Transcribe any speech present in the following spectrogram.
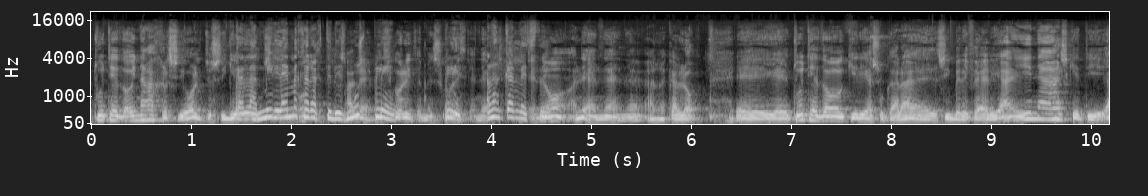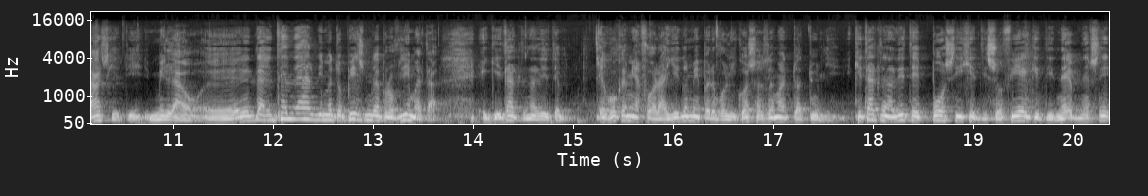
Τούτε εδώ είναι άχρηστη όλη τους συγκεκριμένη. Καλά, μην λέμε χαρακτηρισμούς ναι, πλην. Με συγχωρείτε, με συγχωρείτε. Please, Ναι. ανακαλέστε. Εννοώ, ναι, ναι, ναι, ανακαλώ. Ε, ε, τούτε εδώ, κυρία Σουκαρά, ε, στην περιφέρεια είναι άσχετη, άσχετη μιλάω. Ε, δεν- δεν αντιμετωπίζουν τα προβλήματα. Ε, κοιτάτε να δείτε. Εγώ καμιά φορά γίνομαι υπερβολικός στο θέμα του Τατούλη. Κοιτάτε να δείτε πώς είχε τη σοφία και την έμπνευση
